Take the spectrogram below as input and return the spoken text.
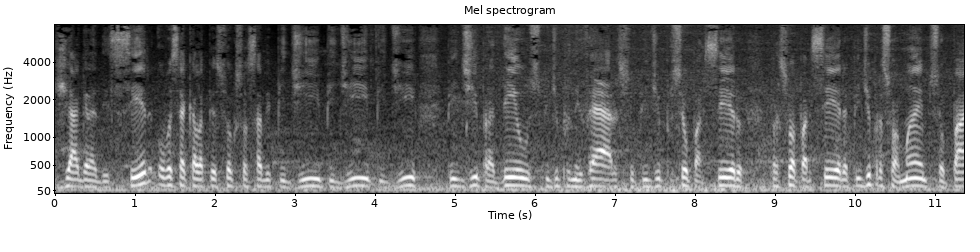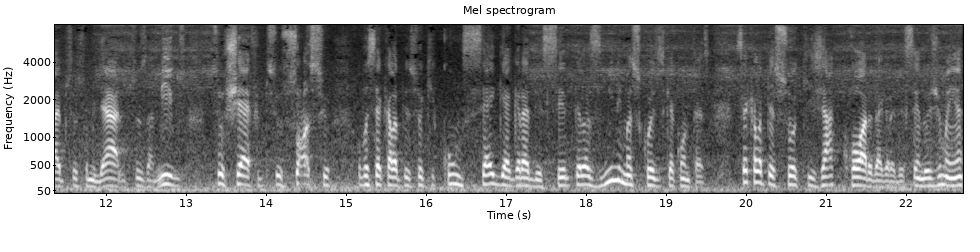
de agradecer ou você é aquela pessoa que só sabe pedir, pedir, pedir, pedir para Deus, pedir para o universo, pedir para o seu parceiro, para sua parceira, pedir para sua mãe, para seu pai, para seus familiares, para seus amigos, seu chefe, para o seu sócio, ou você é aquela pessoa que consegue agradecer pelas mínimas coisas que acontecem? Você é aquela pessoa que já acorda agradecendo? Hoje de manhã,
